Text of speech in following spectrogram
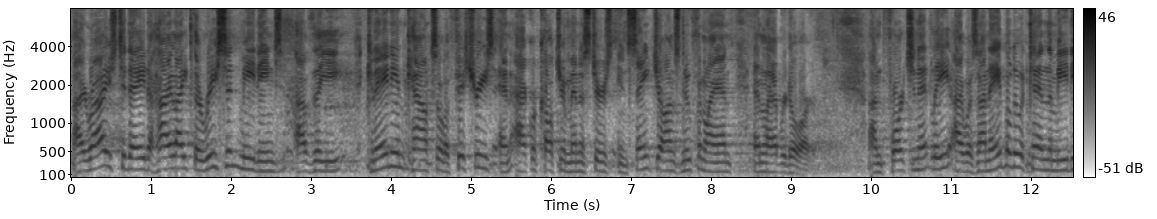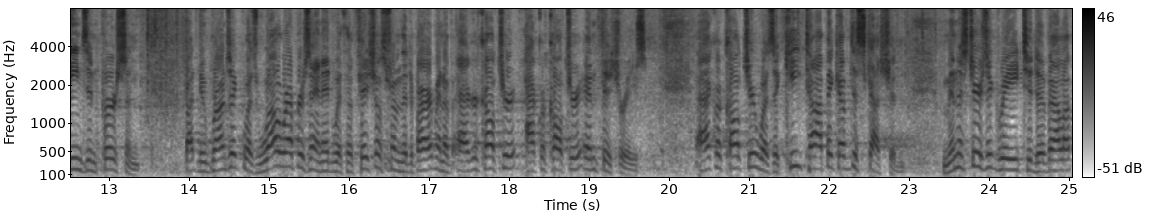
I rise today to highlight the recent meetings of the Canadian Council of Fisheries and Aquaculture Ministers in St. John's, Newfoundland and Labrador. Unfortunately, I was unable to attend the meetings in person, but New Brunswick was well represented with officials from the Department of Agriculture, Aquaculture and Fisheries. Aquaculture was a key topic of discussion. Ministers agreed to develop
